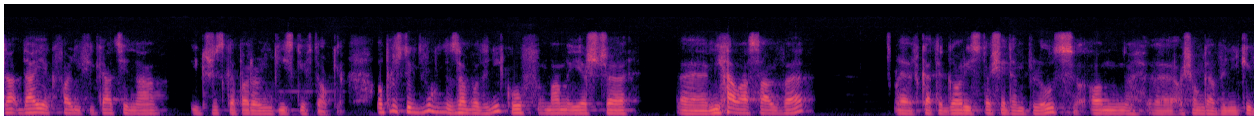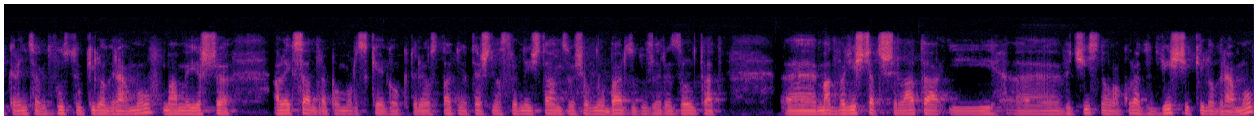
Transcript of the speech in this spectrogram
da, daje kwalifikacje na Igrzyska Paralimpijskie w Tokio. Oprócz tych dwóch zawodników mamy jeszcze e, Michała Salwę e, w kategorii 107. On osiąga wyniki w granicach 200 kg. Mamy jeszcze Aleksandra Pomorskiego, który ostatnio też na srebrnej sztance osiągnął bardzo duży rezultat. E, ma 23 lata i e, wycisnął akurat 200 kg.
